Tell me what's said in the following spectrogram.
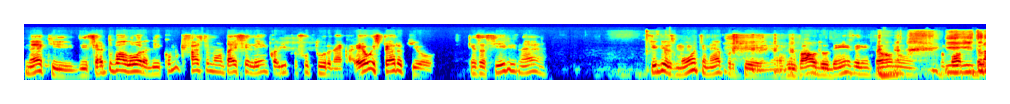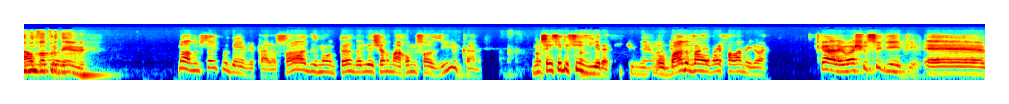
né, que de certo valor ali. Como que faz para montar esse elenco ali para o futuro, né, cara? Eu espero que o Kansas City, né, se desmonte, né? Porque é rival do Denver, então não. não e, e todo mundo vai pro Denver. Não, não precisa ir pro Denver, cara. Só desmontando ele, deixando o Mahomes sozinho, cara. Não sei se ele se vira. O Bado vai, vai falar melhor. Cara, eu acho o seguinte: é...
